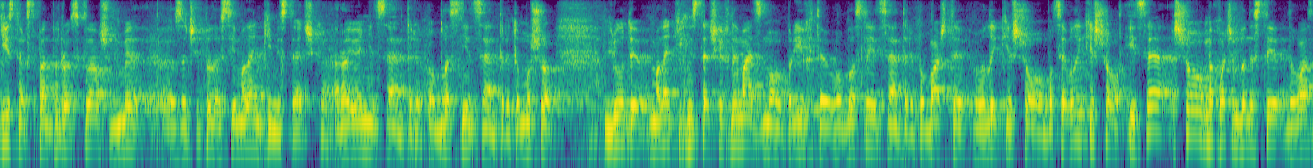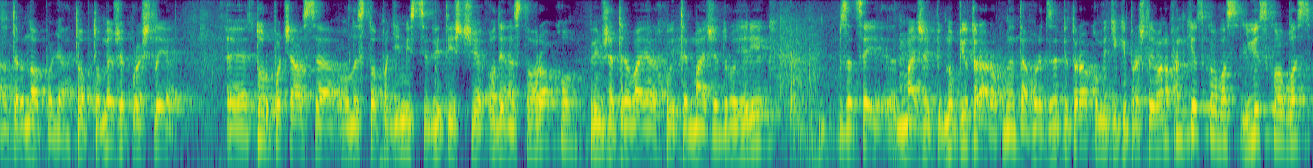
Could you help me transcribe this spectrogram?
дійсно як пан Петро сказав, щоб ми е, зачепили всі маленькі містечка, районні центри, обласні центри, тому що люди в маленьких містечках не мають змоги приїхати в обласний центр і побачити велике шоу, бо це велике шоу. І це шоу ми хочемо донести до вас, до Тернополя. Тобто ми вже пройшли. е, Тур почався у листопаді місяці 2011 року. Він вже триває, рахуйте, майже другий рік. За цей майже ну, півтора року, не так говорити. За півтора року ми тільки пройшли Івано-Франківську область, Львівську область,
